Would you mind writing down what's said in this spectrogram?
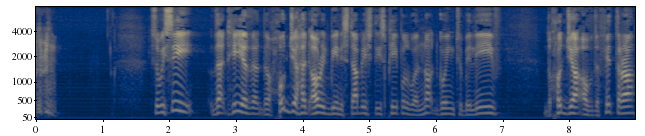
so we see that here the, the hujjah had already been established. These people were not going to believe the hujjah of the fitrah,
